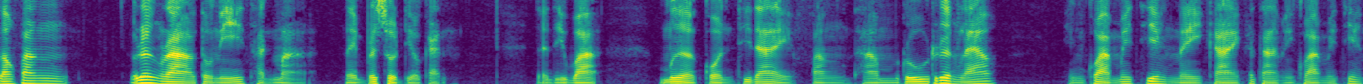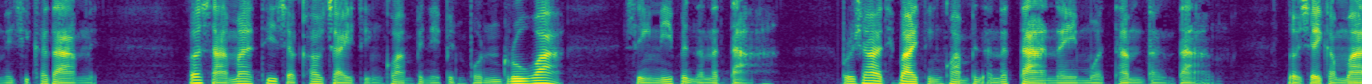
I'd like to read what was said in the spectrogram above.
ลองฟังเรื่องราวตรงนี้ถัดมาในประสูตรเดียวกันแต่ที่ว่าเมื่อคนที่ได้ฟังธรรมรู้เรื่องแล้ว เห็นความไม่เที่ยงในกายก็ตามเห็นความไม่เที่ยงในจิตก็ตามเนี่ยก็สามารถที่จะเข้าใจถึงความเป็นเหตุเป็นผลรู้ว่าสิ่งนี้เป็นอนัตตาพระเจ้าอธิบายถึงความเป็นอนัตตาในหมวดธรรมต่าง โดยใช้คำว่า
